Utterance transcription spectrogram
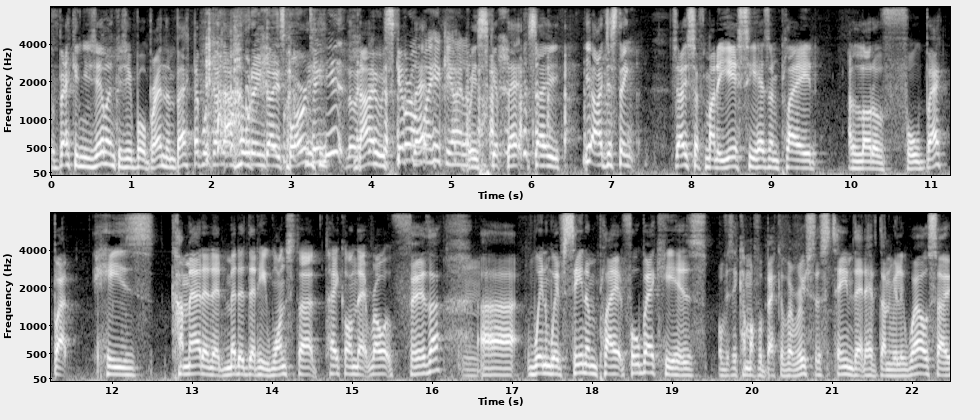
We're back in New Zealand because you brought Brandon back. Have we done our 14 days quarantine yet? no, we skipped We're that. We skipped that. So yeah, I just think Joseph Manu. Yes, he hasn't played a lot of fullback, but he's come out and admitted that he wants to take on that role further. Mm. Uh, when we've seen him play at fullback, he has obviously come off the back of a Roosters team that have done really well, so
